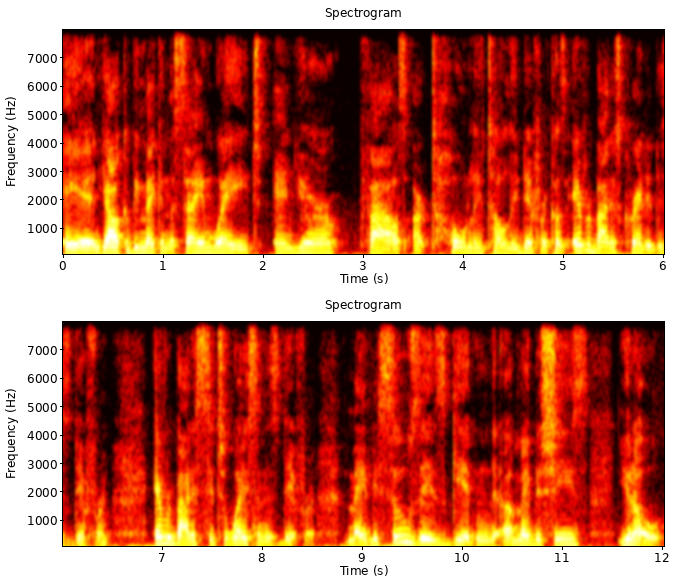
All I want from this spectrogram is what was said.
and y'all could be making the same wage and your files are totally totally different because everybody's credit is different. Everybody's situation is different. Maybe susie's getting uh, maybe she's you know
